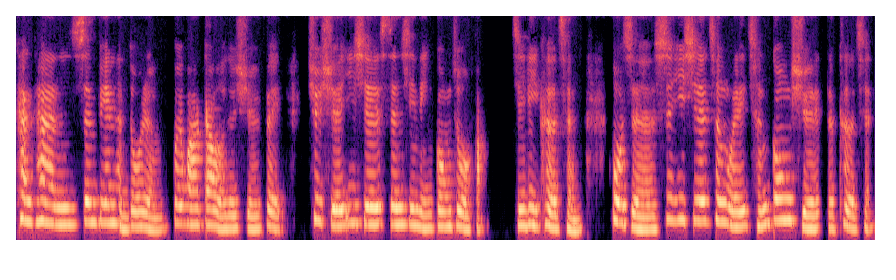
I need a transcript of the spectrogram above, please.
看看身边很多人会花高额的学费去学一些身心灵工作坊、激励课程，或者是一些称为成功学的课程。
